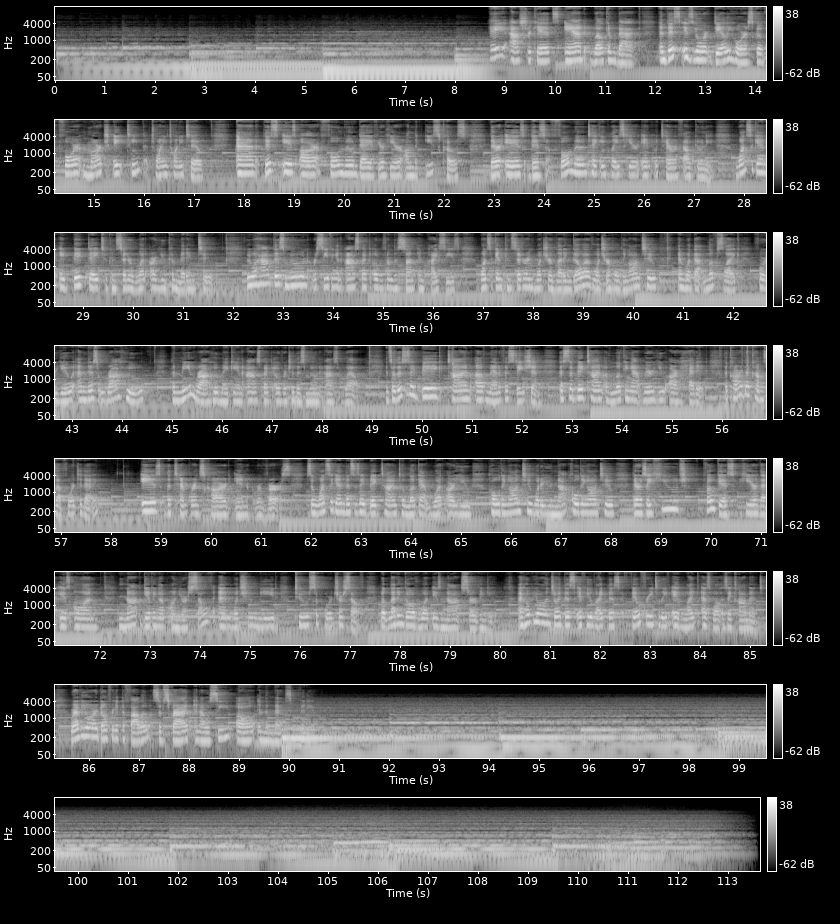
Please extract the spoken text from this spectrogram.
Hey, Astro Kids, and welcome back. And this is your daily horoscope for March 18th, 2022. And this is our full moon day if you're here on the East Coast. There is this full moon taking place here in Uttara Phalguni. Once again, a big day to consider what are you committing to. We will have this moon receiving an aspect over from the sun in Pisces. Once again, considering what you're letting go of, what you're holding on to, and what that looks like for you. And this Rahu, the mean Rahu, making an aspect over to this moon as well. And so, this is a big time of manifestation. This is a big time of looking at where you are headed. The card that comes up for today is the temperance card in reverse. So once again, this is a big time to look at what are you holding on to, what are you not holding on to. There is a huge focus here that is on not giving up on yourself and what you need to support yourself, but letting go of what is not serving you. I hope you all enjoyed this. If you like this, feel free to leave a like as well as a comment. Wherever you are, don't forget to follow, subscribe, and I will see you all in the next video.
